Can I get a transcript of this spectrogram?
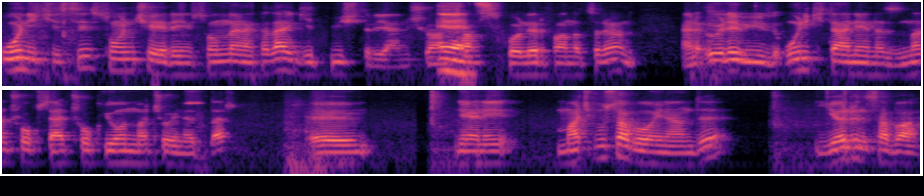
12'si son çeyreğin sonlarına kadar gitmiştir yani. Şu an evet. tam skorları falan hatırlamıyorum. Yani öyle bir yüzde 12 tane en azından çok sert, çok yoğun maç oynadılar. Ee, yani maç bu sabah oynandı. Yarın sabah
